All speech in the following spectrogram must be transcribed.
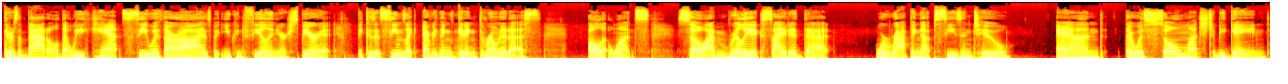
there's a battle that we can't see with our eyes, but you can feel in your spirit because it seems like everything's getting thrown at us all at once. So I'm really excited that we're wrapping up season two and there was so much to be gained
